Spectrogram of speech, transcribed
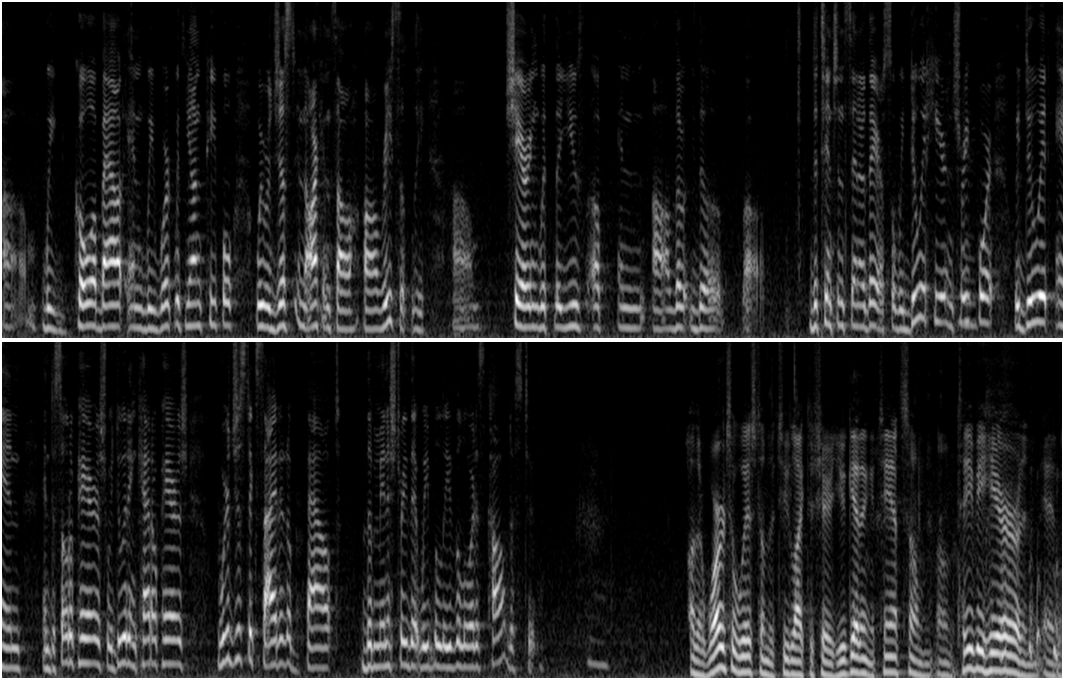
um, we go about and we work with young people. We were just in Arkansas uh, recently, um, sharing with the youth up in uh, the the uh, detention center there. So we do it here in Shreveport. We do it in in DeSoto Parish. We do it in Caddo Parish. We're just excited about the ministry that we believe the Lord has called us to. Are there words of wisdom that you'd like to share? You getting a chance on, on TV here and, and,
